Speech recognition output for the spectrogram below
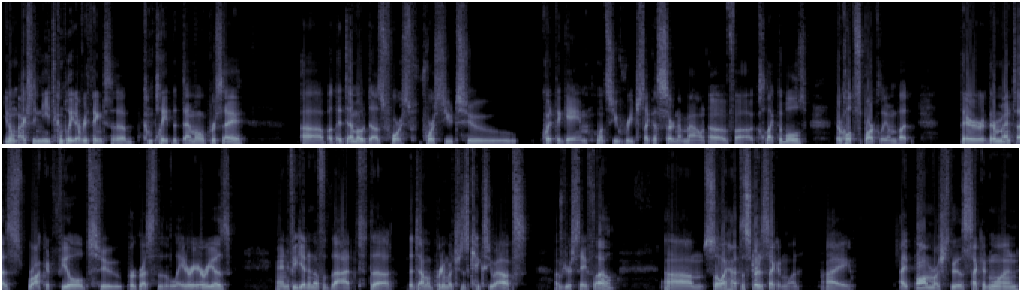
you don't actually need to complete everything to complete the demo per se. Uh, but the demo does force force you to quit the game once you've reached like a certain amount of uh, collectibles. They're called Sparklium, but they're they're meant as rocket fuel to progress to the later areas. And if you get enough of that, the the demo pretty much just kicks you out of your save file. Um, so I had to start a second one. I I bomb rushed through the second one,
